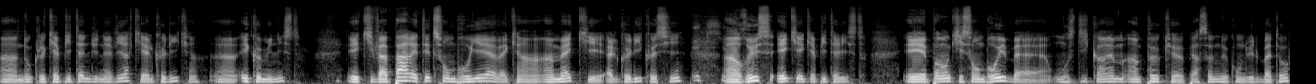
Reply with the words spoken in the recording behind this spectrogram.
un- donc le capitaine du navire qui est alcoolique hein, euh, et communiste et qui va pas arrêter de s'embrouiller avec un, un mec qui est alcoolique aussi, un russe et qui est capitaliste. Et pendant qu'ils s'embrouillent, ben, on se dit quand même un peu que personne ne conduit le bateau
